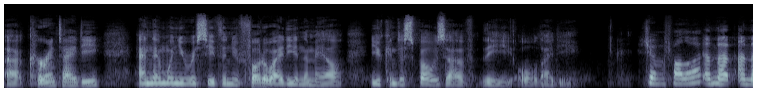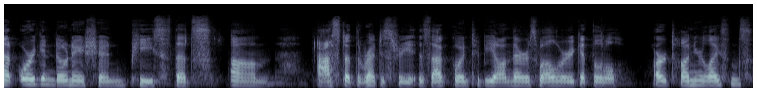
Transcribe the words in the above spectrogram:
uh, current ID. And then when you receive the new photo ID in the mail, you can dispose of the old ID. Did you have a follow up? And that, and that organ donation piece that's, um, asked at the registry, is that going to be on there as well, where you get the little art on your license?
